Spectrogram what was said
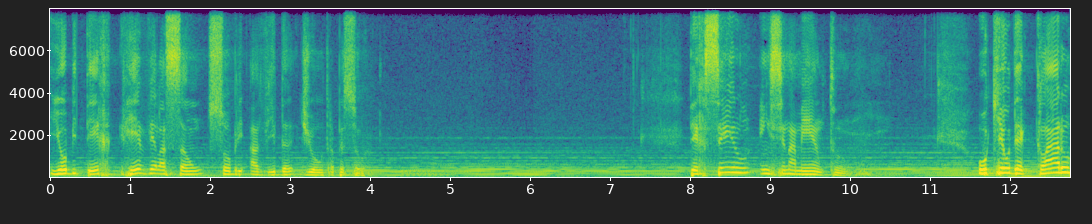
e obter revelação sobre a vida de outra pessoa. Terceiro ensinamento. O que eu declaro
